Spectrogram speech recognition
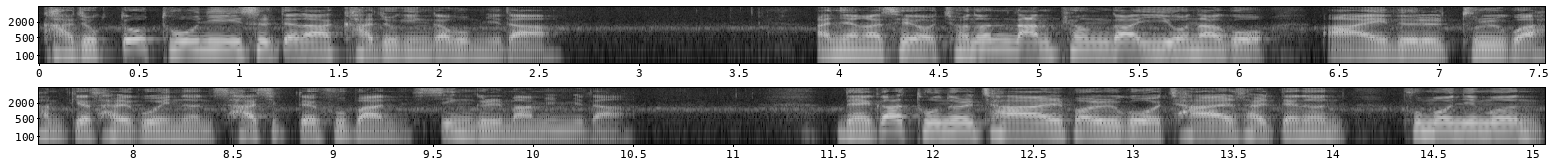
가족도 돈이 있을 때나 가족인가 봅니다. 안녕하세요. 저는 남편과 이혼하고 아이들 둘과 함께 살고 있는 40대 후반 싱글맘입니다. 내가 돈을 잘 벌고 잘 살 때는 부모님은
